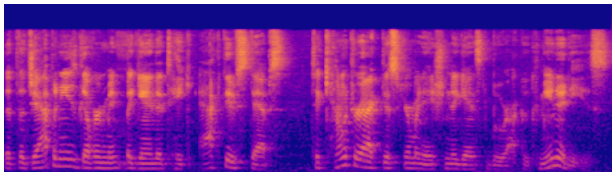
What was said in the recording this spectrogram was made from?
that the Japanese government began to take active steps to counteract discrimination against Buraku communities.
